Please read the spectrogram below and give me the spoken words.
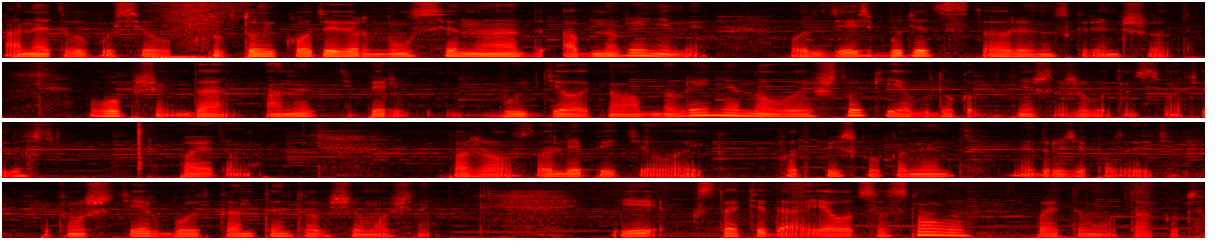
Анет выпустил крутой код и вернулся над обновлениями. Вот здесь будет вставлен скриншот. В общем, да, Анет теперь будет делать нам обновления, новые штуки, я буду, конечно же, об этом снимать видос. Поэтому, пожалуйста, лепите лайк, подписку, коммент, и друзья позовите, потому что теперь будет контент вообще мощный. И, кстати, да, я вот с основы, поэтому вот так вот.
